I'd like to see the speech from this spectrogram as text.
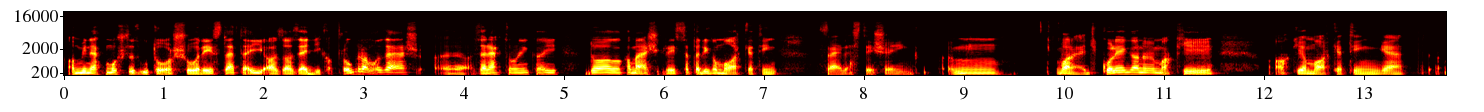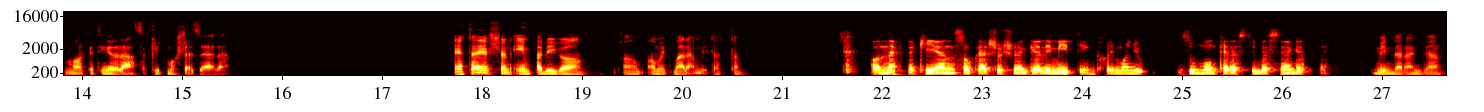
aminek most az utolsó részletei, az az egyik a programozás, az elektronikai dolgok, a másik része pedig a marketing fejlesztéseink. Mm, van egy kolléganőm, aki, aki a marketinget, marketingre ráfeküdt most ezerre. Teljesen, én pedig a, a, amit már említettem. Van nektek ilyen szokásos reggeli meeting, hogy mondjuk Zoomon keresztül beszélgettek? Minden reggel.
